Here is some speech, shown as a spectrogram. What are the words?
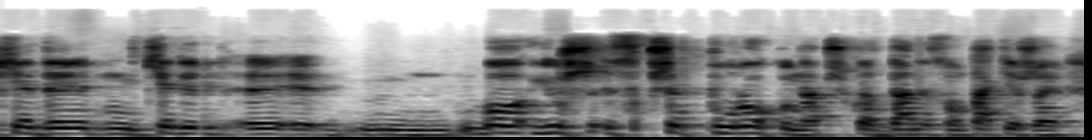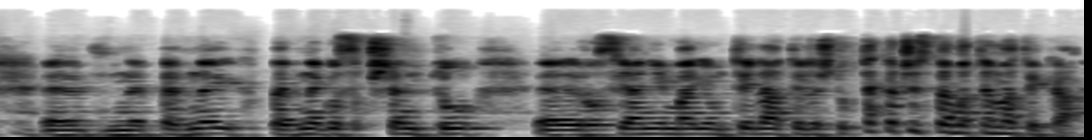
Kiedy, kiedy, bo już sprzed pół roku na przykład dane są takie, że pewnych, pewnego sprzętu Rosjanie mają tyle, a tyle sztuk. Taka czysta matematyka.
